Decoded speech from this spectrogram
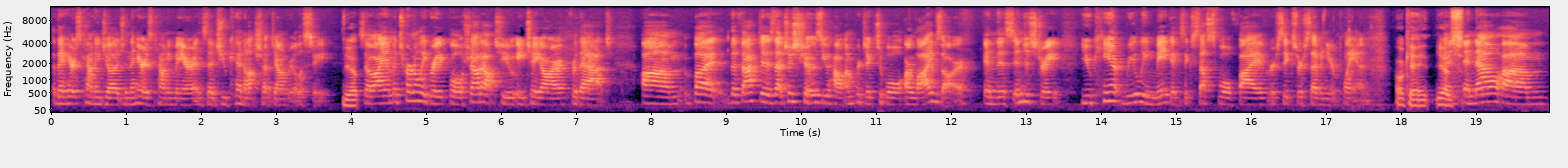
the Harris County judge and the Harris County mayor and said you cannot shut down real estate. Yep. So I am eternally grateful. Shout out to HAR for that. Um, but the fact is that just shows you how unpredictable our lives are in this industry. You can't really make a successful five or six or seven year plan. Okay. Yes. And, and now um,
